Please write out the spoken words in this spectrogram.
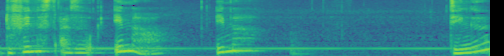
Du findest also immer, immer Dinge,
